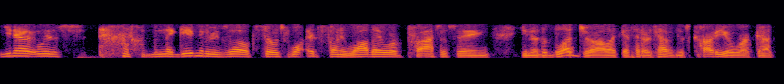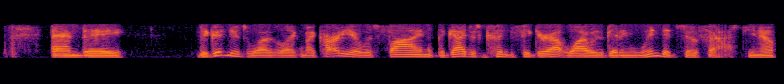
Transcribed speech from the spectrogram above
you know, it was when they gave me the results. So it's it's funny while they were processing, you know, the blood draw. Like I said, I was having this cardio workup, and they. The good news was like my cardio was fine. The guy just couldn't figure out why I was getting winded so fast. You know,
